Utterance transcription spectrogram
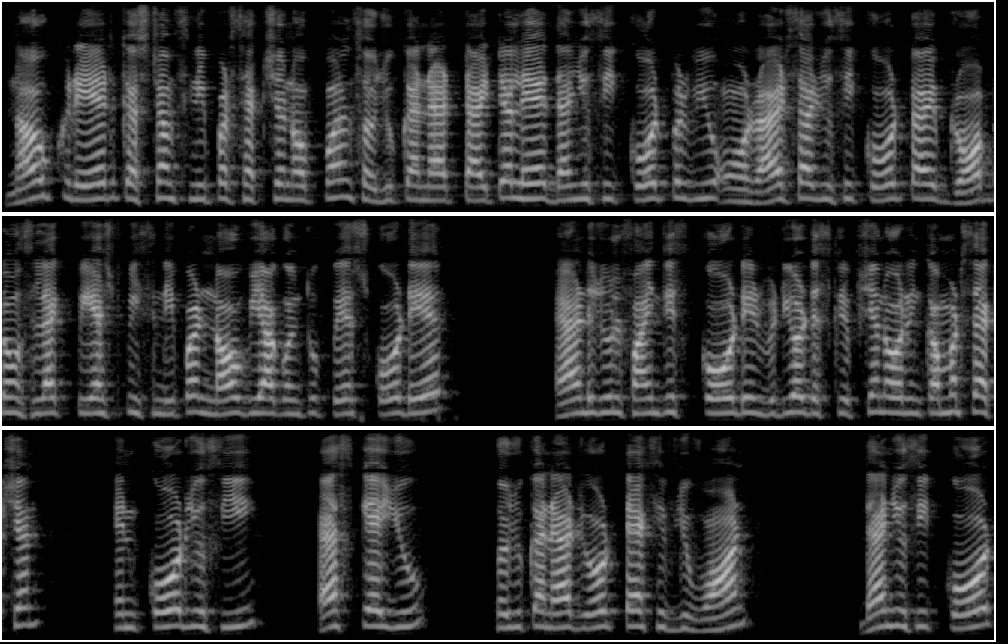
Now create custom snippet section open. So you can add title here. Then you see code preview. On right side you see code type. Drop down select PHP snippet. Now we are going to paste code here and you will find this code in video description or in comment section. In code you see SKU so you can add your text if you want. Then you see code.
